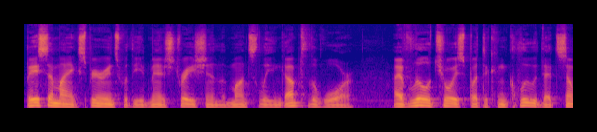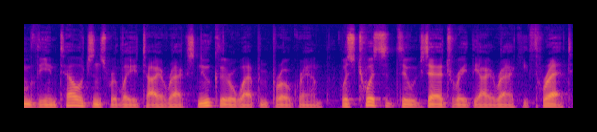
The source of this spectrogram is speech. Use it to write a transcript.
Based on my experience with the administration in the months leading up to the war, I have little choice but to conclude that some of the intelligence related to Iraq's nuclear weapon program was twisted to exaggerate the Iraqi threat.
